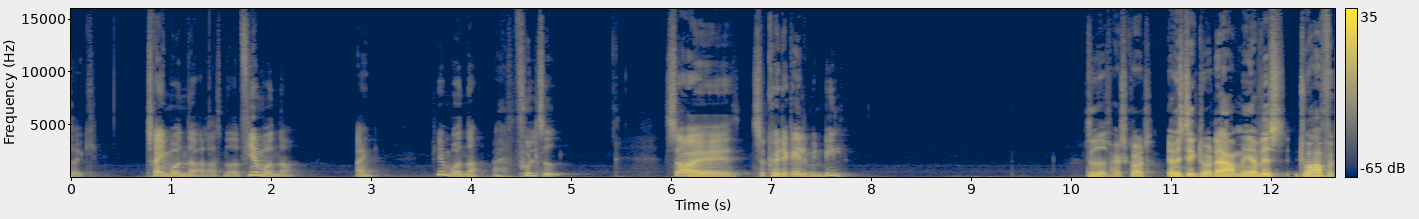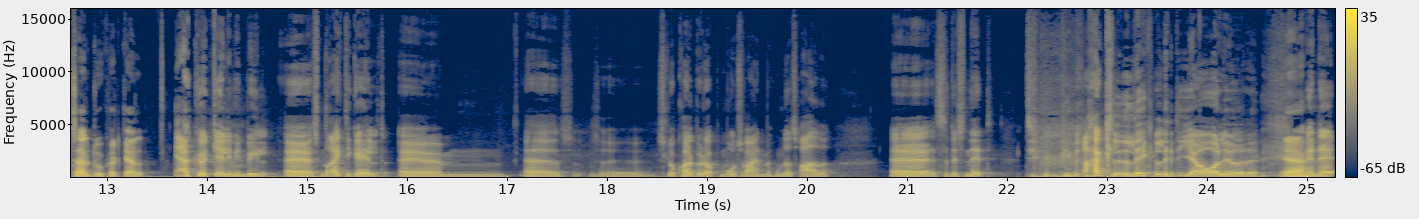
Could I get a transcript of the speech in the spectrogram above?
jeg ved ikke, tre måneder eller sådan noget, fire måneder, ikke? Fire måneder, fuld tid. Så, øh, så kørte jeg galt i min bil. Det ved jeg faktisk godt. Jeg vidste ikke, du var der, men jeg vidste, du har fortalt, du har kørt galt. Jeg har kørt galt i min bil, øh, sådan rigtig galt. Øh, øh, øh, slog koldbøtter på motorvejen med 130. Øh, så det er sådan et, miraklet ligger lidt i, at jeg overlevede det. Ja. Men, øh,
